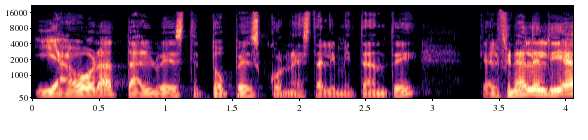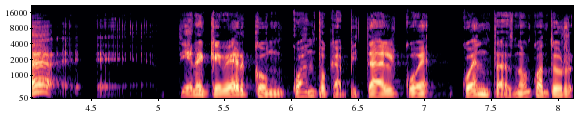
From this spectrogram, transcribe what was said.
y ahora tal vez te topes con esta limitante que al final del día eh, tiene que ver con cuánto capital cuentas, ¿no? Cuántos,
